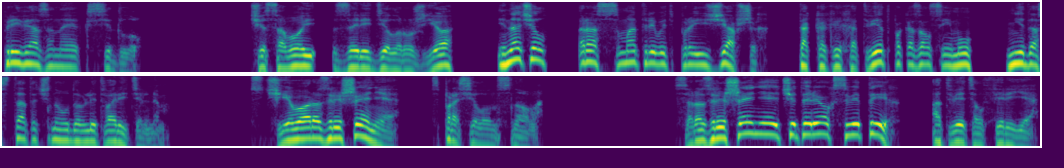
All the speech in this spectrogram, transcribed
привязанное к седлу. Часовой зарядил ружье и начал рассматривать проезжавших, так как их ответ показался ему недостаточно удовлетворительным. «С чего разрешение?» — спросил он снова. «С разрешения четырех святых», — ответил Ферье.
